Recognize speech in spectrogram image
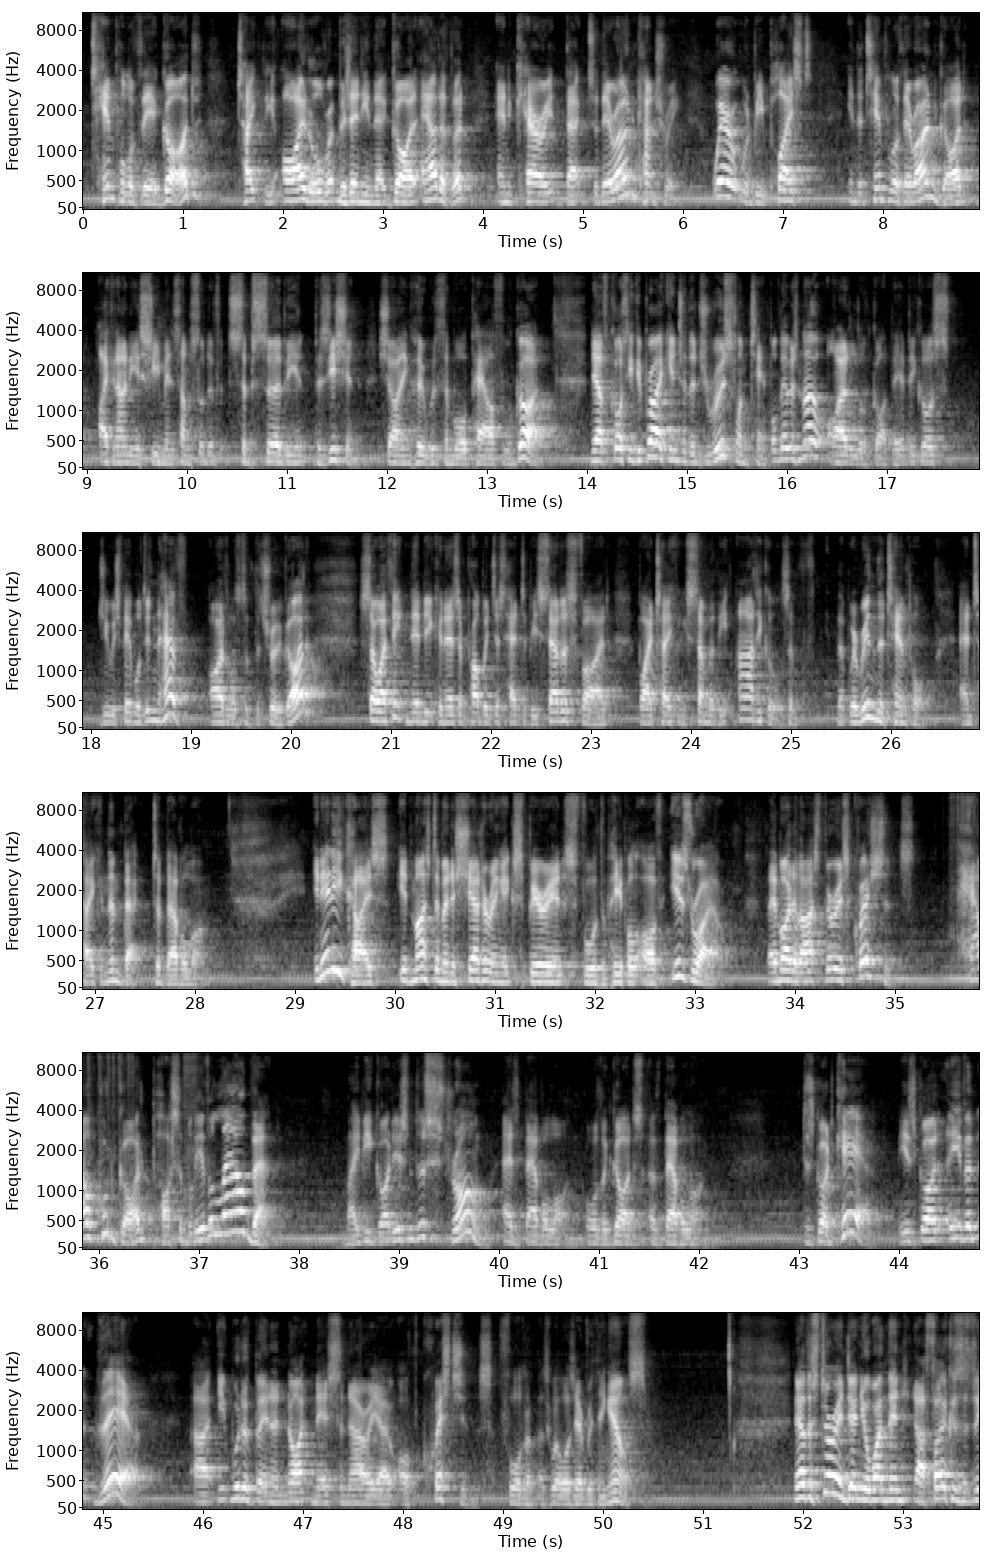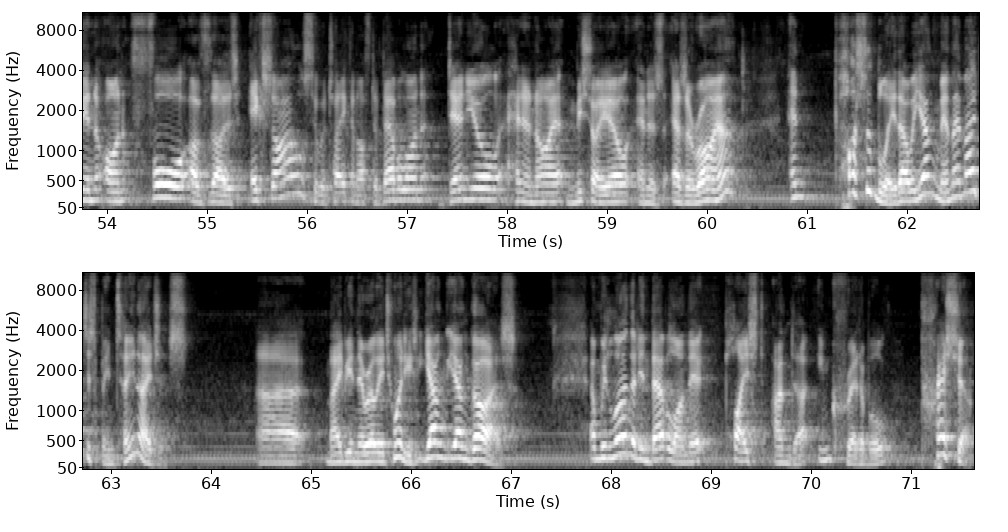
temple of their god, take the idol representing that god out of it, and carry it back to their own country, where it would be placed in the temple of their own God, I can only assume in some sort of subservient position, showing who was the more powerful God. Now, of course, if you broke into the Jerusalem temple, there was no idol of God there because Jewish people didn't have idols of the true God. So I think Nebuchadnezzar probably just had to be satisfied by taking some of the articles of, that were in the temple and taking them back to Babylon. In any case, it must have been a shattering experience for the people of Israel. They might have asked various questions. How could God possibly have allowed that? Maybe God isn't as strong as Babylon or the gods of Babylon. Does God care? Is God even there? Uh, it would have been a nightmare scenario of questions for them as well as everything else. Now, the story in Daniel 1 then uh, focuses in on four of those exiles who were taken off to Babylon Daniel, Hananiah, Mishael, and Azariah. And possibly they were young men, they may have just been teenagers uh, maybe in their early 20s, young, young guys. And we learn that in Babylon they're placed under incredible pressure.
